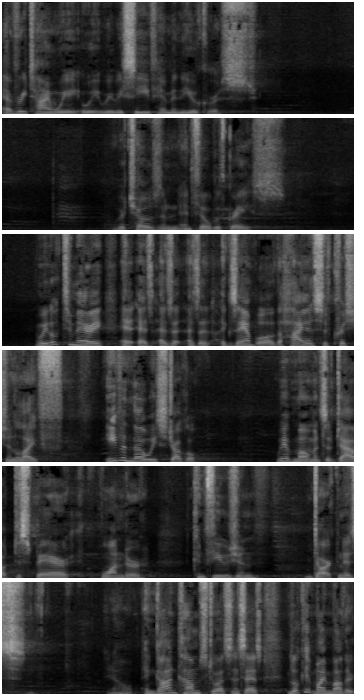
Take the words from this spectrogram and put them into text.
every time we, we, we receive Him in the Eucharist. We're chosen and filled with grace. We look to Mary as, as, a, as an example of the highest of Christian life, even though we struggle we have moments of doubt, despair, wonder, confusion, darkness, you know. And God comes to us and says, Look at my mother.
